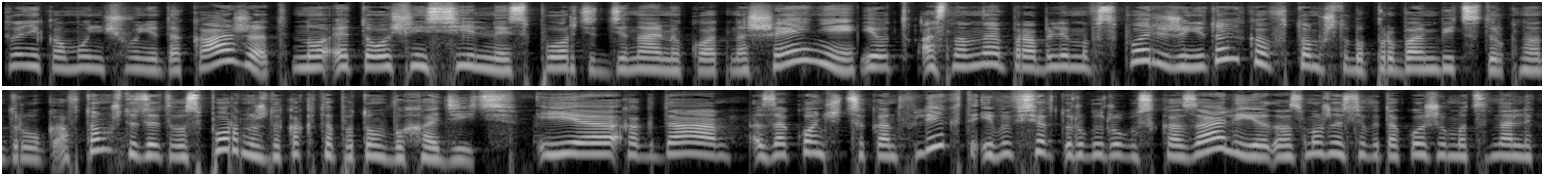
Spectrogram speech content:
Кто никому ничего не докажет, но это очень сильно испортит динамику отношений. И вот основная проблема в споре же не только в том, чтобы пробомбиться друг на друга, а в том, что из этого спора нужно как-то потом выходить. И когда закончится конфликт, и вы все друг другу сказали, и, возможно, если вы такой же эмоциональный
